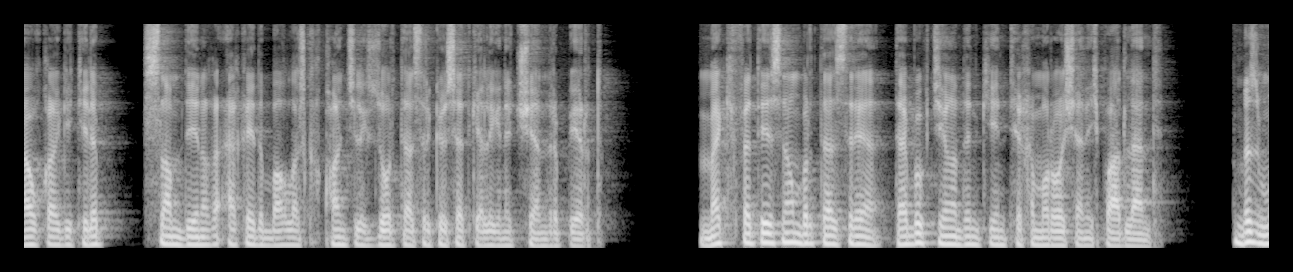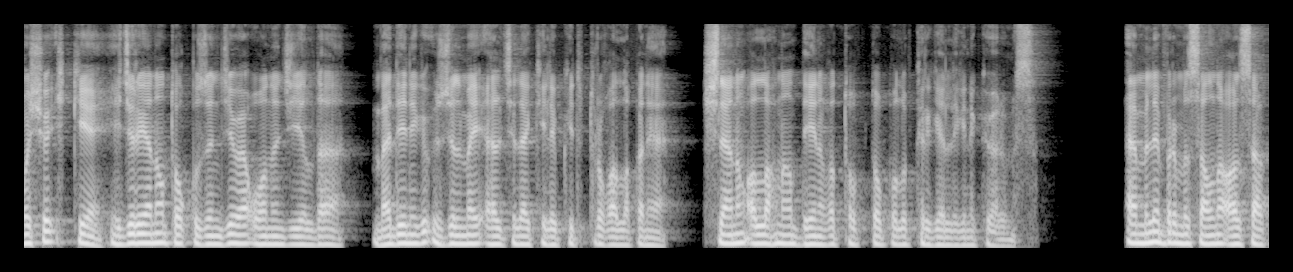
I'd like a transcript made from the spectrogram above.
mavqega kelib islom diniga aqida bog'lashga qanchalik zo'r ta'sir ko'rsatganligini tushuntirib berdi makka fatihasining bir ta'siri tabuk jang'idan keyin texmi ro'shan ifodalandi Biz mushu 2 Hijriyaning 9 va 10 yilda Madinaga uzilmay elchilar kelib ketib turganligini, kishilarning Allohning diniga to'p-to'p bo'lib kirganligini ko'ramiz. Amli bir misolni olsak,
